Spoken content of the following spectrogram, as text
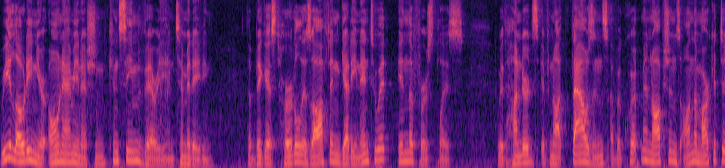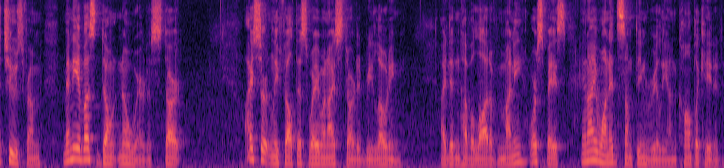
Reloading your own ammunition can seem very intimidating. The biggest hurdle is often getting into it in the first place. With hundreds, if not thousands, of equipment options on the market to choose from, many of us don't know where to start. I certainly felt this way when I started reloading. I didn't have a lot of money or space, and I wanted something really uncomplicated.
